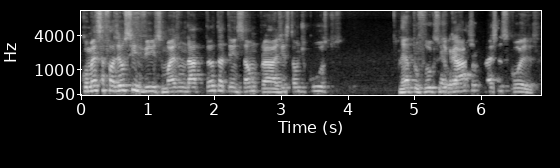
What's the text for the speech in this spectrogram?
começa a fazer o serviço, mas não dá tanta atenção para a gestão de custos, né? Para o fluxo é de caixa, para essas coisas.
